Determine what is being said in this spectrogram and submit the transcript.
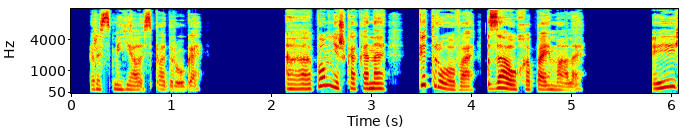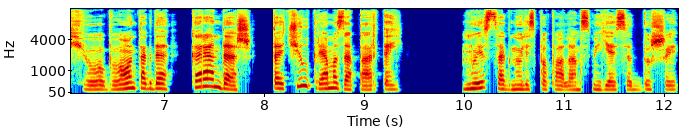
— рассмеялась подруга. «А помнишь, как она Петрова за ухо поймала?» Еще бы, он тогда карандаш точил прямо за партой. Мы согнулись пополам, смеясь от души,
